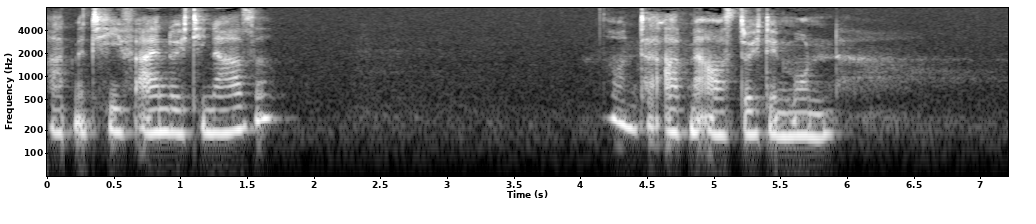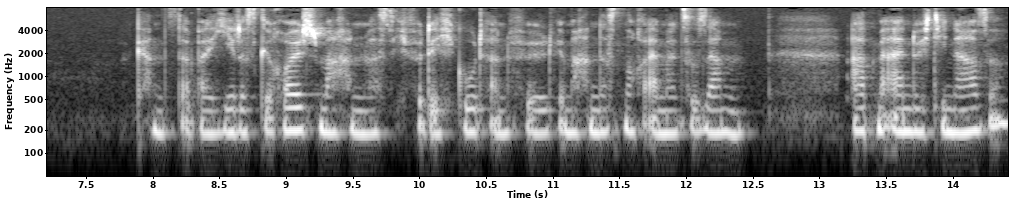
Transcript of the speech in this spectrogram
atme tief ein durch die Nase atme aus durch den Mund. Du kannst dabei jedes Geräusch machen, was sich für dich gut anfühlt. Wir machen das noch einmal zusammen. Atme ein durch die Nase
